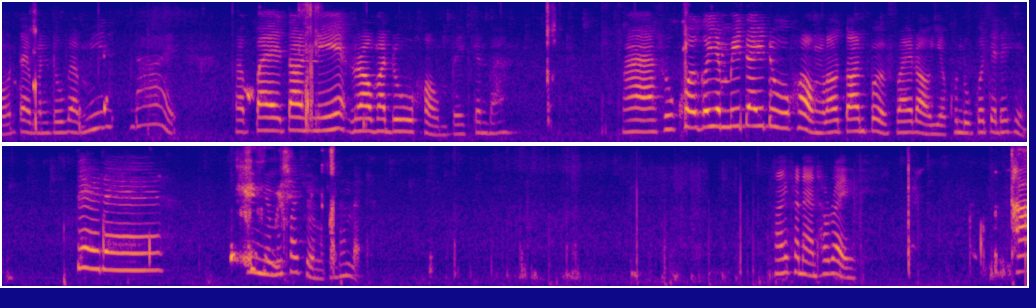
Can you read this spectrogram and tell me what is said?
วแต่มันดูแบบไม่ได้ ต่อไปตอนนี้เรามาดูของเบสกันบ้าง มาทุกคนก็ยังไม่ได้ดูของเราตอนเปิดไฟหรอกอย่าคนดูก็จะได้เห็นเดเดซึ่งยังไม่ค่อยสวยเหมือนกันนั่นแหละให้คะแนนเท่าไหร่ ถ้า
